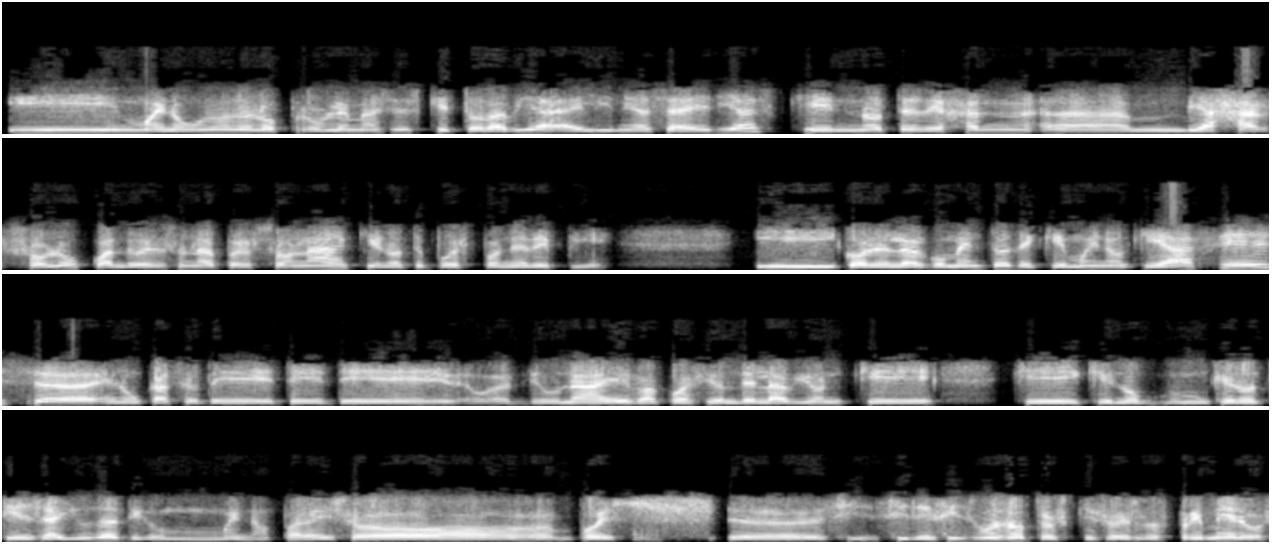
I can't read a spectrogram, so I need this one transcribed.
Y bueno, uno de los problemas es que todavía hay líneas aéreas que no te dejan uh, viajar solo cuando eres una persona que no te puedes poner de pie y con el argumento de que, bueno, ¿qué haces eh, en un caso de, de, una evacuación del avión que, que, que, no, que no tienes ayuda? Digo, bueno, para eso, pues, eh, si, si decís vosotros que sois los primeros,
